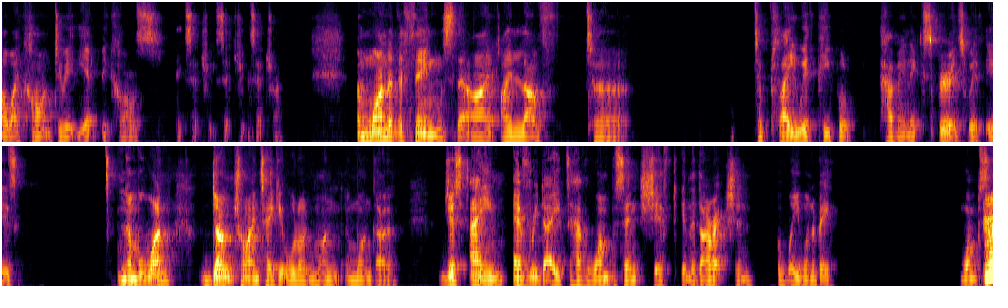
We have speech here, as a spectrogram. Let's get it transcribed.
Oh, I can't do it yet because etc. etc. etc. And one of the things that I, I love to to play with people having experience with is number one, don't try and take it all on one in one go. Just aim every day to have a one percent shift in the direction of where you want to be. One percent.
